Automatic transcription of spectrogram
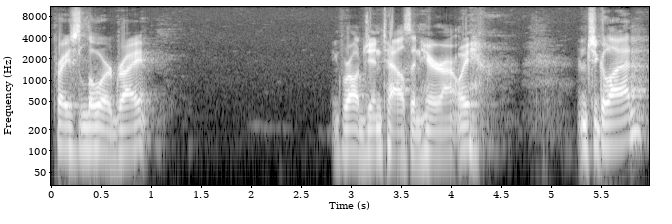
Praise the Lord, right? I think we're all Gentiles in here, aren't we? Aren't you glad?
